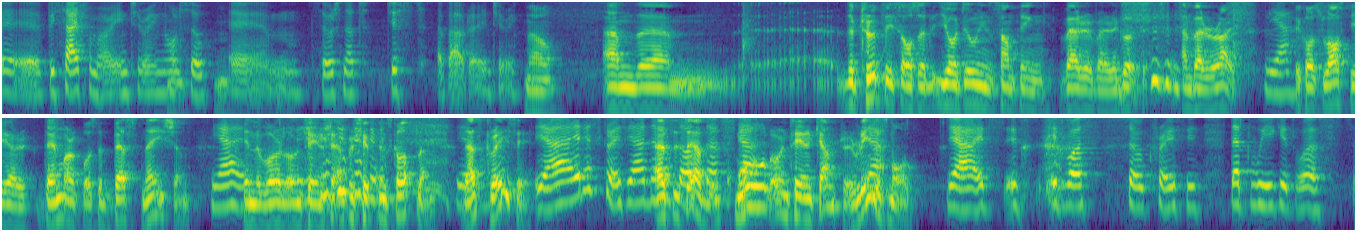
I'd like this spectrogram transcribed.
Uh, beside from orienteering also, um, so it's not just about orienteering. No. And um, the truth is also that you're doing something very, very good and very right. Yeah. Because last year Denmark was the best nation Yeah, in the World crazy. Orienteering Championships in Scotland. Yeah. That's crazy. Yeah, it is crazy. I never As you said, that. it's small Yeah. orienteering country, really Yeah. small. Yeah, it's it's it was so crazy that week. It was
